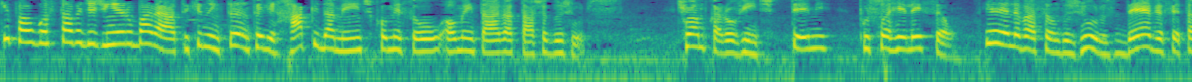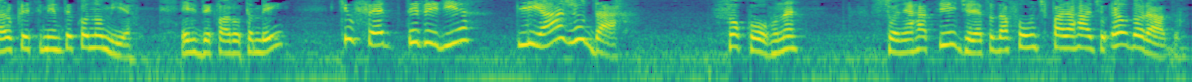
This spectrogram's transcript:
que Powell gostava de dinheiro barato e que, no entanto, ele rapidamente começou a aumentar a taxa dos juros. Trump, caro ouvinte, teme por sua reeleição. E a elevação dos juros deve afetar o crescimento da economia. Ele declarou também que o Fed deveria lhe ajudar. Socorro, né? Sônia Raci, direto da fonte para a Rádio Eldorado.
